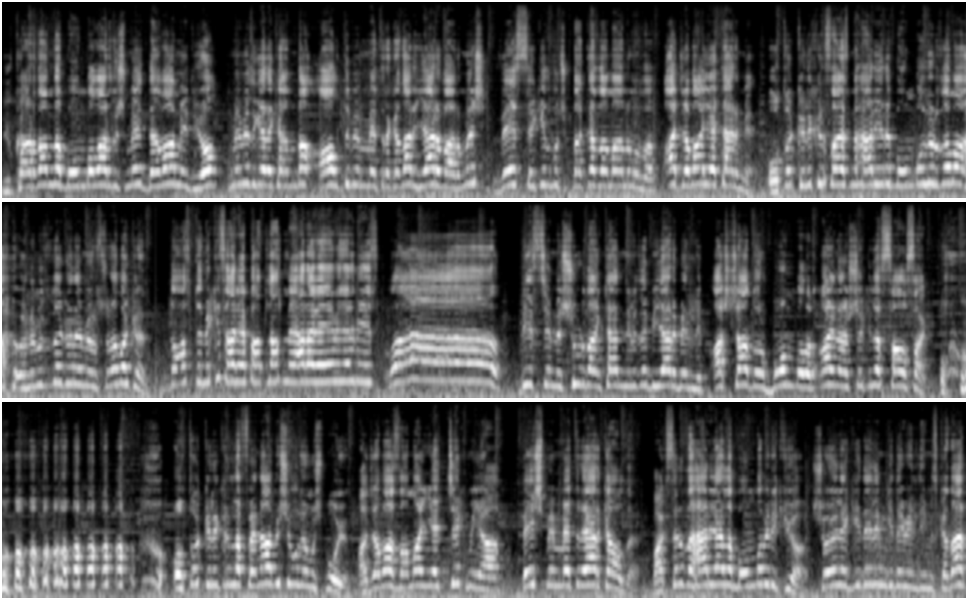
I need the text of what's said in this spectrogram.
Yukarıdan da bombalar düşmeye devam ediyor. Gitmemiz gereken de 6000 metre kadar yer varmış ve 8,5 dakika zamanımız var. Acaba yeter mi? Otoclicker sayesinde her yere bombalıyoruz ama önümüzü de göremiyoruz. Şuna bakın. Dostum 2 saniye patlatmaya ara verebilir miyiz? Wow! Biz şimdi şuradan kendimize bir yer belirleyip aşağı doğru bombaları aynen şu şekilde salsak. Otoclicker'la fena bir şey oluyormuş bu oyun. Acaba zaman yetecek mi ya? 5000 metre yer kaldı. Baksanıza her yerde bomba birikiyor. Şöyle gidelim gidebildiğimiz kadar.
